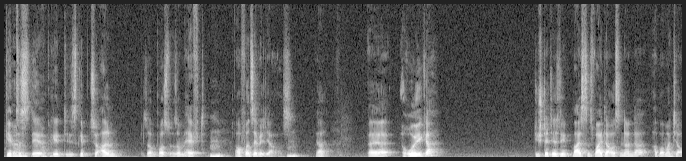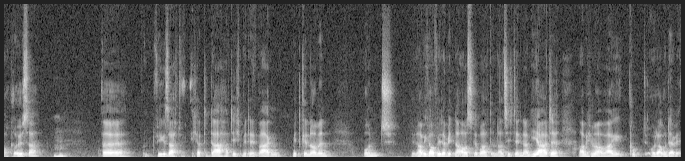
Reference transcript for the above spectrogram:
Gibt ähm, es, der, okay. gibt, es gibt zu allem so ein, Post, so ein Heft, mhm. auch von Sevilla aus. Mhm. Ja? Äh, ruhiger, die Städte sind meistens weiter auseinander, aber manche auch größer. Mhm. Äh, und wie gesagt, ich hatte, da hatte ich mir den Wagen mitgenommen und den habe ich auch wieder mit nach Hause gebracht. Und als ich den dann hier hatte, habe ich mir mal geguckt oder unterwe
